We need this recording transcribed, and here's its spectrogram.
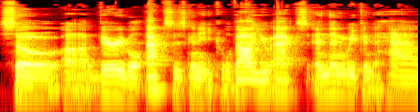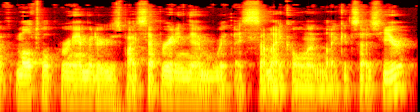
So uh, variable x is going to equal value x, and then we can have multiple parameters by separating them with a semicolon, like it says here.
